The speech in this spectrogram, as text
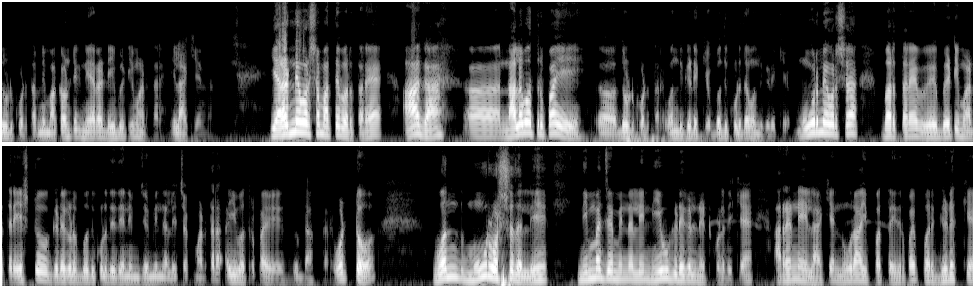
ದುಡ್ಡು ಕೊಡ್ತಾರೆ. ನಿಮ್ಮ ಅಕೌಂಟಿಗೆ ನೇರ ಡಿ ಬಿ ಟಿ ಮಾಡ್ತಾರೆ ಇಲಾಖೆಯಿಂದ ಎರಡನೇ ವರ್ಷ ಮತ್ತೆ ಬರ್ತಾರೆ. ಆಗ ನಲವತ್ತು ರೂಪಾಯಿ ದುಡ್ಡು ಕೊಡ್ತಾರೆ. ಒಂದು ಗಿಡಕ್ಕೆ, ಬದುಕುಳಿದ ಒಂದು ಗಿಡಕ್ಕೆ. ಮೂರನೇ ವರ್ಷ ಬರ್ತಾರೆ ಭೇಟಿ ಮಾಡ್ತಾರೆ. ಎಷ್ಟು ಗಿಡಗಳು ಬದುಕುಳಿದಿದೆ ನಿಮ್ಮ ಜಮೀನಲ್ಲಿ ಚೆಕ್ ಮಾಡ್ತಾರೆ, ಐವತ್ತು ರೂಪಾಯಿ ದುಡ್ಡು ಹಾಕ್ತಾರೆ. ಒಟ್ಟು ಒಂದು ಮೂರು ವರ್ಷದಲ್ಲಿ ನಿಮ್ಮ ಜಮೀನಲ್ಲಿ ನೀವು ಗಿಡಗಳು ನೆಟ್ಕೊಳ್ಳೋದಕ್ಕೆ ಅರಣ್ಯ ಇಲಾಖೆ ನೂರ ಇಪ್ಪತ್ತೈದು ರೂಪಾಯಿ ಪರ್ ಗಿಡಕ್ಕೆ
